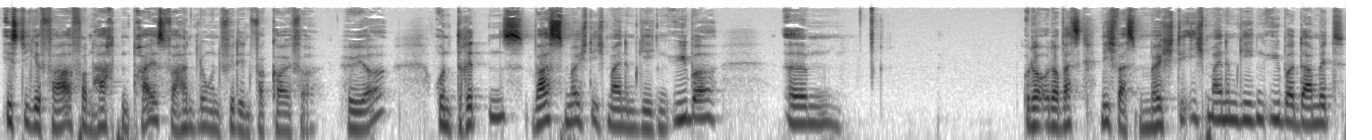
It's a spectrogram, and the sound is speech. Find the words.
ist die Gefahr von harten Preisverhandlungen für den Verkäufer höher? Und drittens, was möchte ich meinem Gegenüber ähm, oder, oder was, nicht was möchte ich meinem Gegenüber damit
